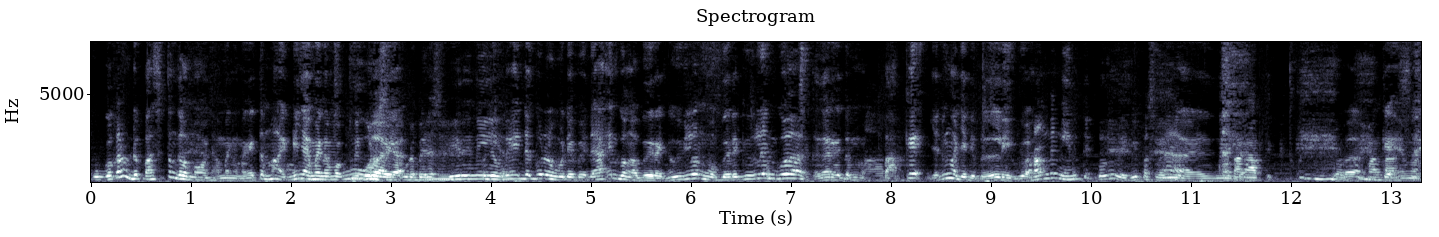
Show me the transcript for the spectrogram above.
gua kan udah pasti tuh gak mau nyamain sama hitam mah dia nyamain sama udah, ya udah beda sendiri nih. udah beda gua udah udah bedain gua gak beli regulan mau beli regulan gua kagak hitam pakai jadi nggak jadi beli gua Orang kan ngintip dulu lagi pas Ah, lagi ini. otak atik. pakai emang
